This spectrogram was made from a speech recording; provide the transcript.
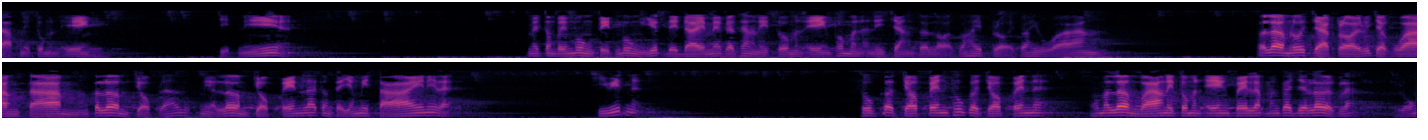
ดับในตัวมันเอง จิตนี้ ไม่ต้องไปมุ่งติดมุ่งยึดใด ๆ แม้กระทั่งในตัวมันเอง เพราะมันอนิจจังตลอดก็ให้ปล่อยก็ให้วาง พอเริ่มรู้จักปล่อย รู้จักวางตาม มันก็เริ่มจบแล้วลูกเนี่ย เริ่มจบเป็นแล้วตั้งแต่ยังไม่ตายนี่แหละ ชีวิตเนี่ยสุขก็จบเป็นทุกข์ก็จบเป็นเนี่ยพอมันเริ่มวางในตัวมันเองไปแล้ว มันก็จะเลิกแล้วหลง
